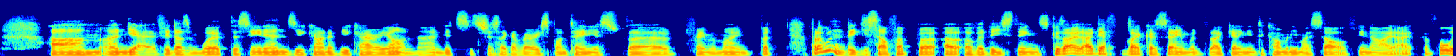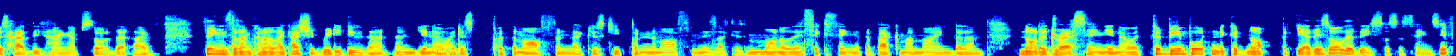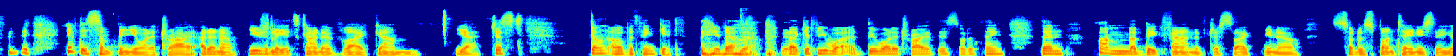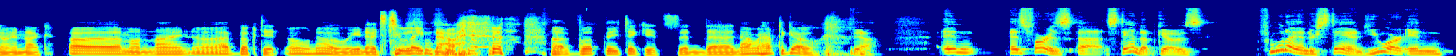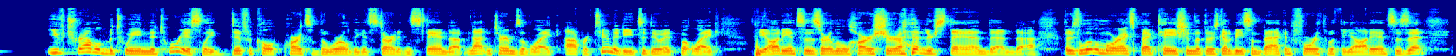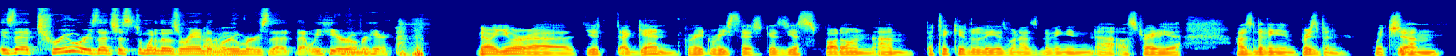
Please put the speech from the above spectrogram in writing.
Um, and yeah, if it doesn't work, the scene ends. You kind of you carry on, and it's it's just like a very spontaneous uh, frame of mind. But but I wouldn't beat yourself up uh, uh over these things because I I def like I was saying with like getting into comedy myself. You know, I I've always had these hangups, so that I've things that I'm kind of like I should really do that, and you know, mm. I just put them off and like just keep putting them off, and there's like this monolith monolithic thing at the back of my mind that I'm not addressing. You know, it could be important, it could not, but yeah, there's all of these sorts of things. If if there's something you want to try, I don't know. Usually, it's kind of like, um, yeah, just don't overthink it. You know, yeah, yeah. like if you do want to try this sort of thing, then I'm a big fan of just like you know sort of spontaneously going like, oh, I'm online. Oh, I've booked it. Oh no, you know, it's too late now. I've bought the tickets and uh, now we have to go. yeah. And as far as uh, stand up goes, from what I understand, you are in you've traveled between notoriously difficult parts of the world to get started in stand up, not in terms of like opportunity to do it, but like the audiences are a little harsher, I understand, and uh, there's a little more expectation that there's going to be some back and forth with the audience. Is that is that true, or is that just one of those random oh, yeah. rumors that that we hear mm. over here? No, you're uh, you again great research because you're spot on. Um, particularly as when I was living in uh, Australia, I was living in Brisbane, which mm. um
